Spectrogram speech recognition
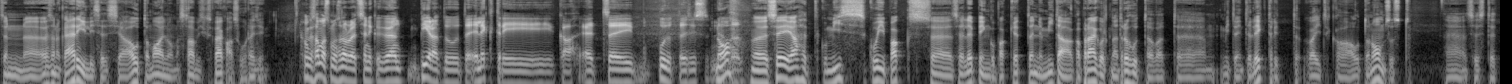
see on ühesõnaga ärilises ja automaailma mastaabis üks väga suur asi aga samas ma saan aru, et see on ikkagi ainult piiratud elektriga, et see ei puuduta siis noh, see jah, et kui mis, kui paks äh, see lepingupakett on ja mida, aga praegult nad rõhutavad äh, mitte ainult elektrit, vaid ka autonoomsust, sest et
